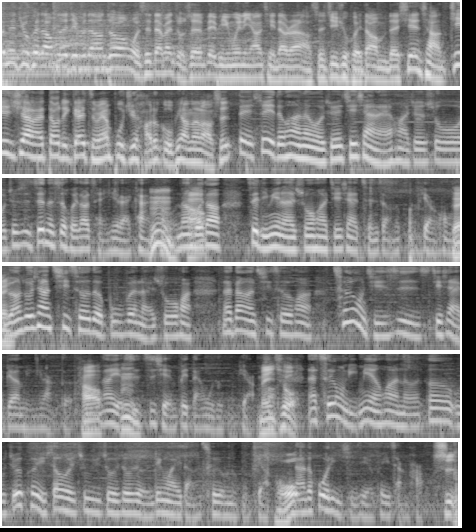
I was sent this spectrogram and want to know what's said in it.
欢迎继续回到我们的节目当中，我是代班主持人费平，为您邀请到阮老师继续回到我们的现场。接下来到底该怎么样布局好的股票呢？老师，对，所以的话呢，我觉得接下来的话就是说，就是真的是回到产业来看，嗯，那回到这里面来说的话，接下来成长的股票，对，比方说像汽车的部分来说的话，那当然汽车的话，车用其实是接下来比较明朗的，好，那也是之前被耽误的股票，没错。那车用里面的话呢，呃，我觉得可以稍微注意做一做，有另外一档车用的股票，哦它的获利其实也非常好，是，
